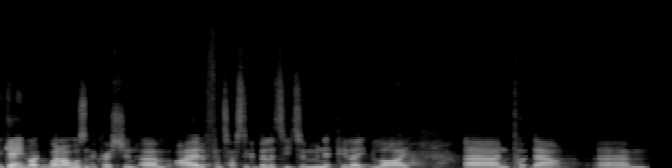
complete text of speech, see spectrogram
again, like when I wasn't a Christian, um, I had a fantastic ability to manipulate, lie, and put down. Um,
